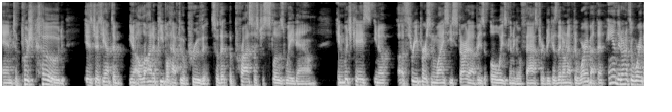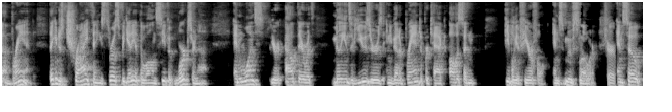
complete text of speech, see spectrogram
and to push code is just you have to, you know, a lot of people have to approve it so that the process just slows way down. In which case, you know, a three person YC startup is always going to go faster because they don't have to worry about that. And they don't have to worry about brand. They can just try things, throw spaghetti at the wall and see if it works or not. And once you're out there with millions of users and you've got a brand to protect, all of a sudden people get fearful and move slower. Sure. And so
